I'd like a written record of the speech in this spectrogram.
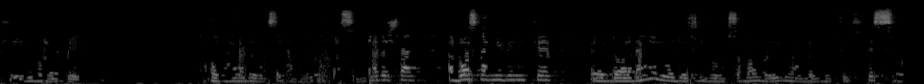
پیری باید بگیم خب هر دو دسته تمایل خاصی نداشتن و باز هم می‌بینید که دادن لودوز ریوکسابان با یک نامبلیتوت بسیار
